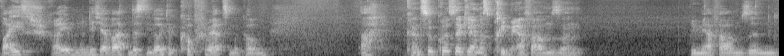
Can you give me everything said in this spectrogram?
weiß schreiben und nicht erwarten, dass die Leute Kopfschmerzen bekommen. Ach. Kannst du kurz erklären, was Primärfarben sind? Primärfarben sind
